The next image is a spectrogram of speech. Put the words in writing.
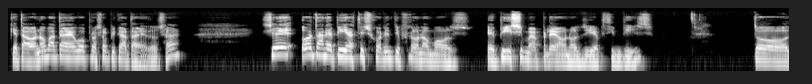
και τα ονόματα εγώ προσωπικά τα έδωσα. Και όταν επία στη σχολή τυφλών όμως επίσημα πλέον ως διευθυντής το 2002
